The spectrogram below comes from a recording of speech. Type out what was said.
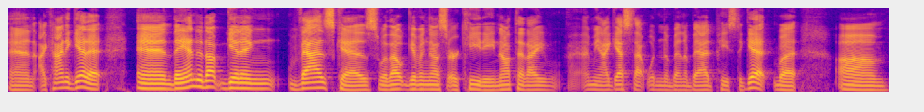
And I kind of get it. And they ended up getting Vazquez without giving us Urquidy. Not that I, I mean, I guess that wouldn't have been a bad piece to get, but, um,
